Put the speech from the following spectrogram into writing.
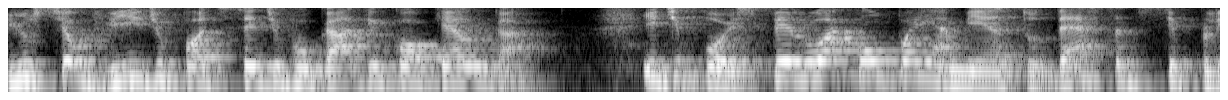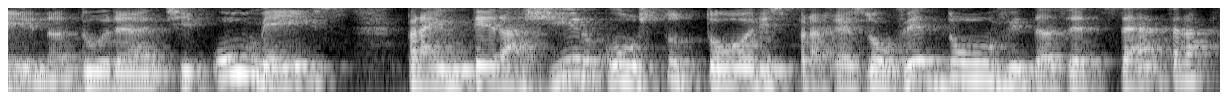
e o seu vídeo pode ser divulgado em qualquer lugar. E depois, pelo acompanhamento dessa disciplina durante um mês, para interagir com os tutores, para resolver dúvidas, etc.,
